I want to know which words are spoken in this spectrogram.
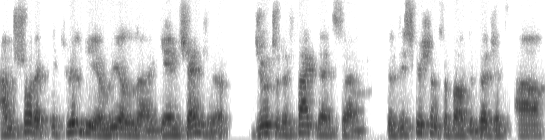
I'm sure that it will be a real uh, game changer due to the fact that uh, the discussions about the budget are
